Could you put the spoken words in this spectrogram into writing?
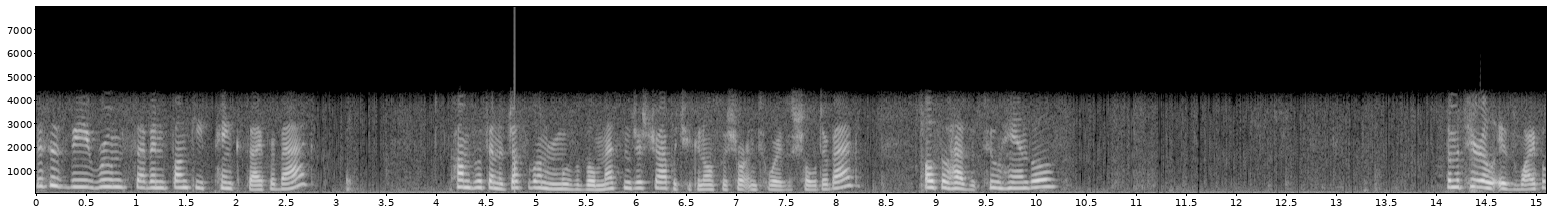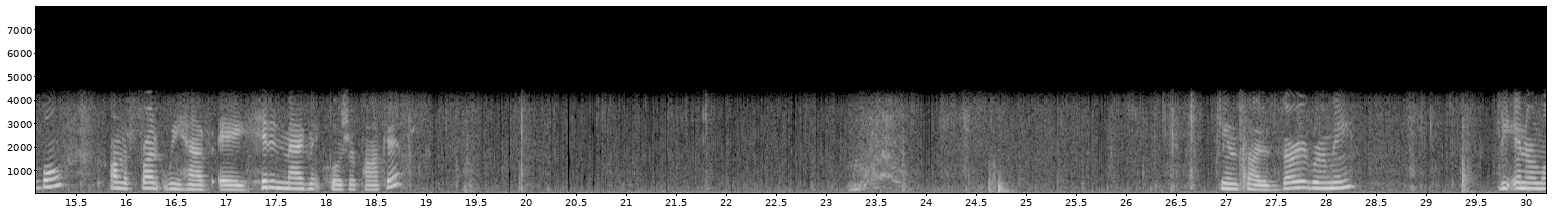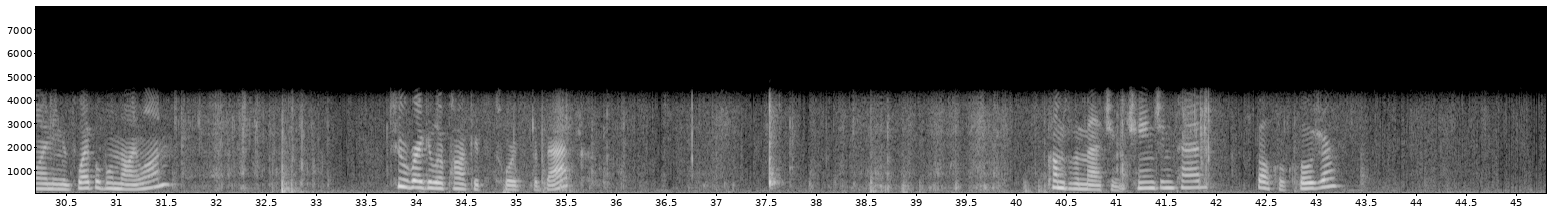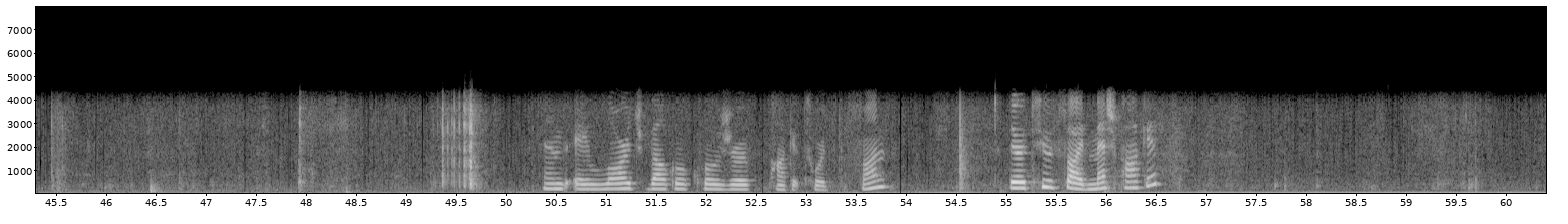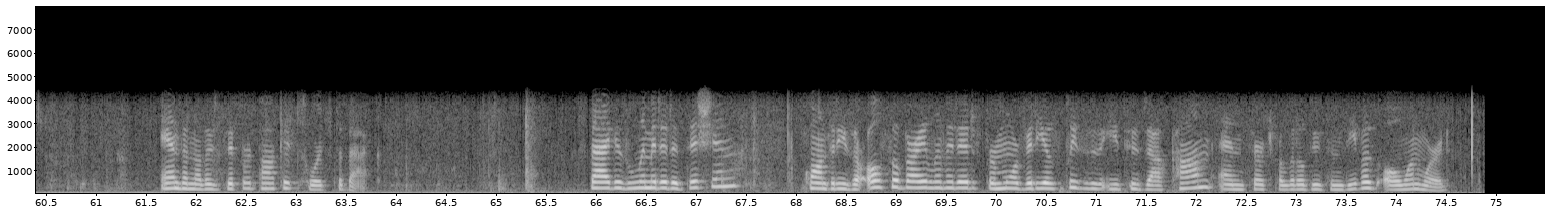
This is the Room 7 Funky Pink Diaper Bag. Comes with an adjustable and removable messenger strap, which you can also shorten to wear as a shoulder bag. Also has the two handles. The material is wipeable. On the front we have a hidden magnet closure pocket. The inside is very roomy. The inner lining is wipeable nylon. Two regular pockets towards the back. Comes with a matching changing pad, Velcro closure. And a large Velcro closure pocket towards the front. There are two side mesh pockets and another zippered pocket towards the back. Bag is limited edition. Quantities are also very limited. For more videos, please visit youtube.com and search for Little Dudes and Divas, all one word.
